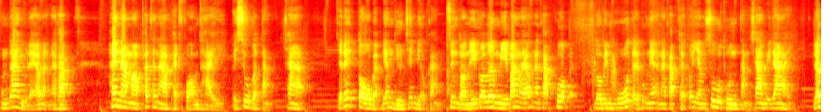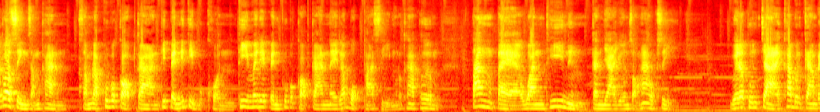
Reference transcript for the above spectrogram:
คงได้อยู่แล้วนะครับ ให้นำมาพัฒนาแพลตฟอร์มไทยไปสู้กับต่างชาติ จะได้โตแบบยั่งยืนเช่นเดียวกัน ซึ่งตอนนี้ก็เริ่มมีบ้างแล้วนะครับ พวกโรบินฮูดอะไรพวกเนี้ยนะครับแต่ก็ยังสู้ทุนต่างชาติไม่ได้ แล้วก็สิ่งสำคัญสำหรับผู้ประกอบการที่เป็นนิติบุคคลที่ไม่ได้เป็นผู้ประกอบการในระบบภาษีมูลค่าเพิ่ม ตั้งแต่วันที่ 1 กันยายน 2564 เวลาคุณจ่ายค่าบริการไป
